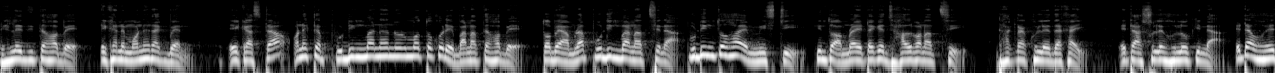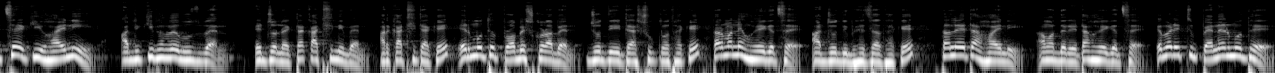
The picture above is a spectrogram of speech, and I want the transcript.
ঢেলে দিতে হবে। এখানে মনে রাখবেন এই কাজটা অনেকটা পুডিং বানানোর মতো করে বানাতে হবে। তবে আমরা পুডিং বানাচ্ছি না। পুডিং তো হয় মিষ্টি, কিন্তু আমরা এটাকে ঝাল বানাচ্ছি। ঢাকনা খুলে দেখাই, এটা আসলে হলো কি না এটা হয়েছে কি হয়নি? আপনি কীভাবে বুঝবেন? এর জন্য একটা কাঠি নেবেন। আর কাঠিটাকে এর মধ্যে প্রবেশ করাবেন। যদি এটা শুকনো থাকে, তার মানে হয়ে গেছে। আর যদি ভেজা থাকে, তাহলে এটা হয়নি। আমাদের এটা হয়ে গেছে। এবার একটি প্যানের মধ্যে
